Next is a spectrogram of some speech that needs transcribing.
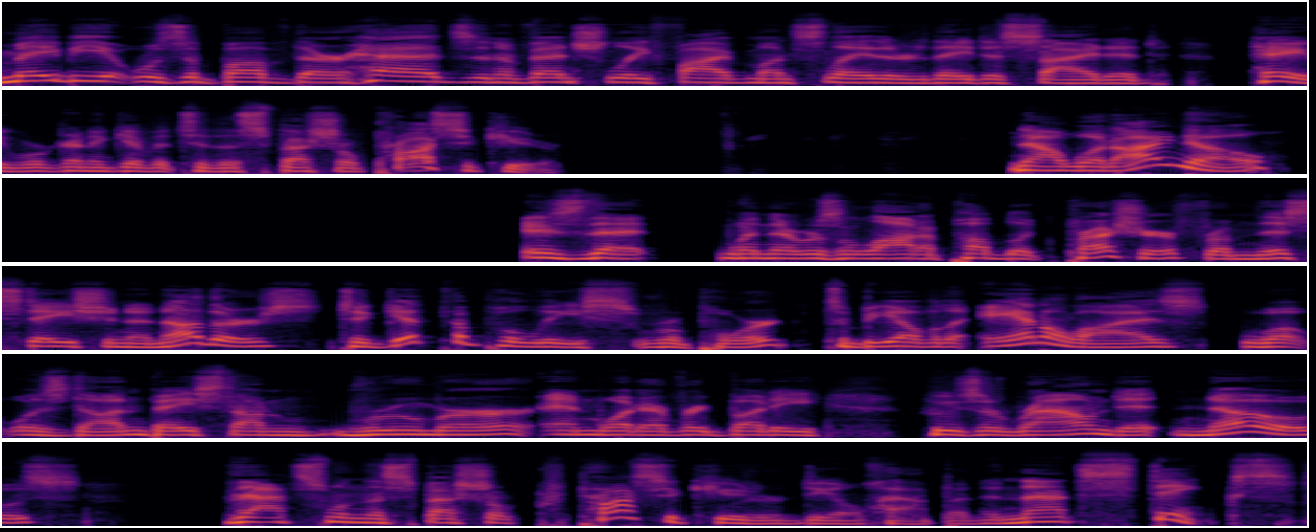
maybe it was above their heads and eventually 5 months later they decided, "Hey, we're going to give it to the special prosecutor." Now what I know is that when there was a lot of public pressure from this station and others to get the police report to be able to analyze what was done based on rumor and what everybody who's around it knows, that's when the special prosecutor deal happened. And that stinks.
